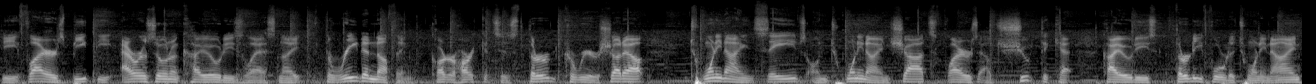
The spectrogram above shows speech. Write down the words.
The Flyers beat the Arizona Coyotes last night 3 to nothing. Carter Hart gets his third career shutout, 29 saves on 29 shots. Flyers outshoot the Coyotes 34 to 29.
